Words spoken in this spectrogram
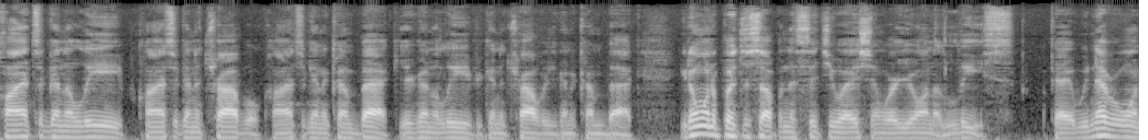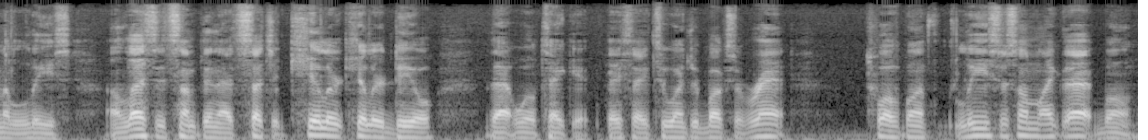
Clients are going to leave. Clients are going to travel. Clients are going to come back. You're going to leave. You're going to travel. You're going to come back. You don't want to put yourself in a situation where you're on a lease. Okay. We never want a lease unless it's something that's such a killer, killer deal that we'll take it. They say 200 bucks of rent, 12 month lease or something like that. Boom.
